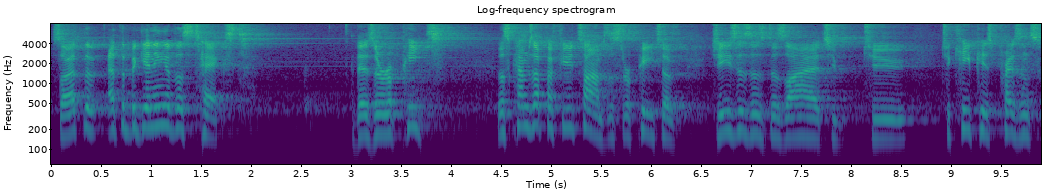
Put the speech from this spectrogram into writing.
So at the, at the beginning of this text, there's a repeat. This comes up a few times, this repeat of Jesus' desire to, to to keep his presence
